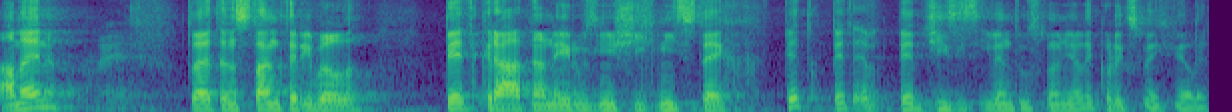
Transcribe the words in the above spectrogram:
Amen? To je ten stan, který byl pětkrát na nejrůznějších místech. Pět, pět, pět Jesus eventů jsme měli? Kolik jsme jich měli?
